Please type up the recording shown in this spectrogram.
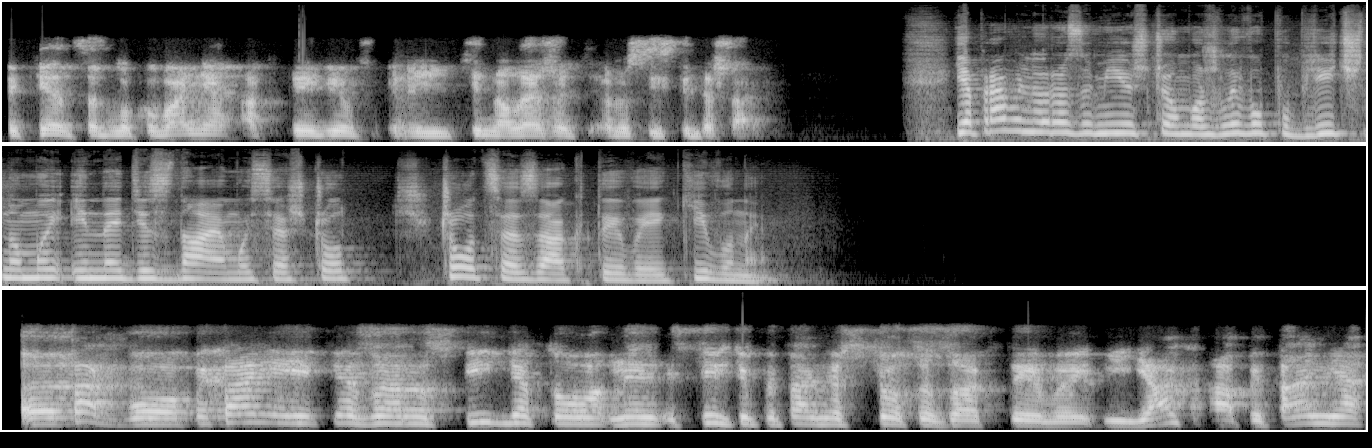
таке це блокування активів, які належать російській державі. Я правильно розумію, що можливо публічно ми і не дізнаємося, що, що це за активи, які вони. Е, Так, бо питання, яке зараз піднято, не стільки питання, що це за активи і як, а питання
